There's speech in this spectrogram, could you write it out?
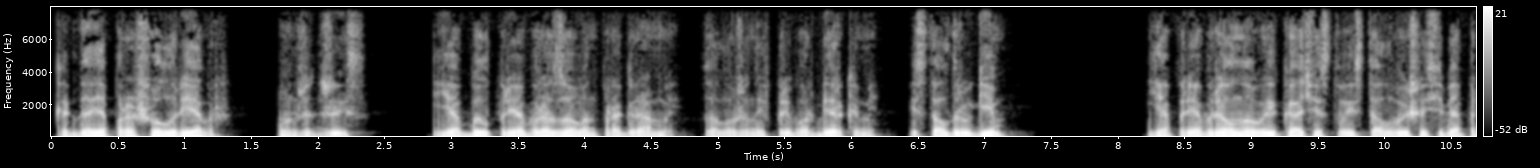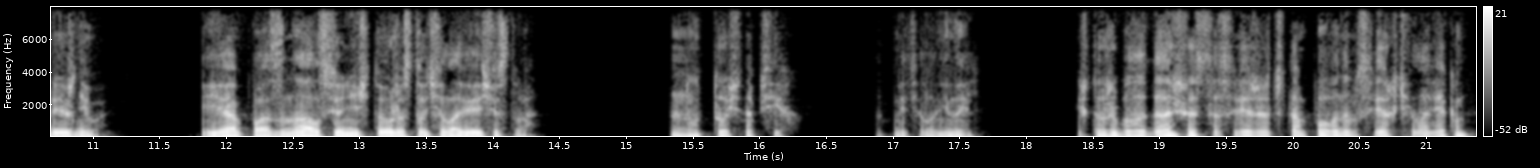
когда я прошел Ревр, он же Джис, я был преобразован программой, заложенной в прибор Берками, и стал другим. Я приобрел новые качества и стал выше себя прежнего. Я познал все ничтожество человечества. — Ну, точно псих, — отметила Нинель. — И что же было дальше со свежеотштампованным сверхчеловеком?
